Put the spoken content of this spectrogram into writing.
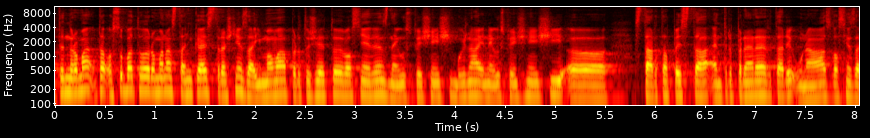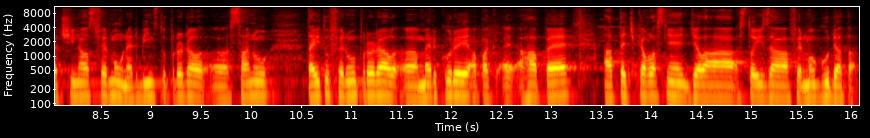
Ten Roman, ta osoba toho Romana Staňka je strašně zajímavá, protože to je vlastně jeden z nejúspěšnějších, možná i nejúspěšnější startupista, entrepreneur tady u nás. Vlastně začínal s firmou NetBeans, tu prodal Sanu, tady tu firmu prodal uh, Mercury a pak HP a teďka vlastně dělá, stojí za firmou Good Data.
